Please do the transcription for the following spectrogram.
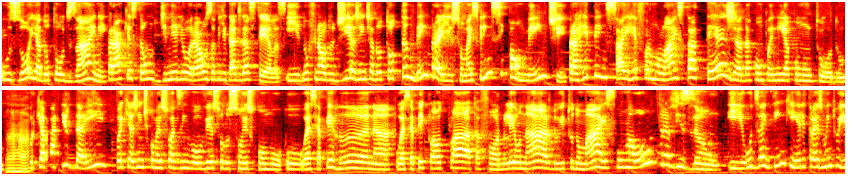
usou e adotou o design para a questão de melhorar a usabilidade das telas. E no final do dia a gente adotou também para isso, mas principalmente para repensar e reformular a estratégia da companhia como um todo. Uhum. Porque a partir daí foi que a gente começou a desenvolver soluções como o SAP HANA, o SAP Cloud Platform, Leonardo e tudo mais, com uma outra visão. E o Design Thinking, ele traz muito isso,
